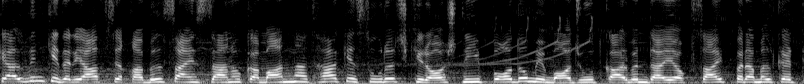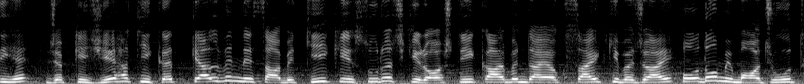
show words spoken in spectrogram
कैलविन की दरियाफ्त से कबल साइंसदानों का मानना था कि सूरज की रोशनी पौधों में मौजूद कार्बन डाइऑक्साइड पर अमल करती है, जबकि ये हकीकत कैलविन ने साबित की कि सूरज की रोशनी कार्बन डाइऑक्साइड की बजाय पौधों में मौजूद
